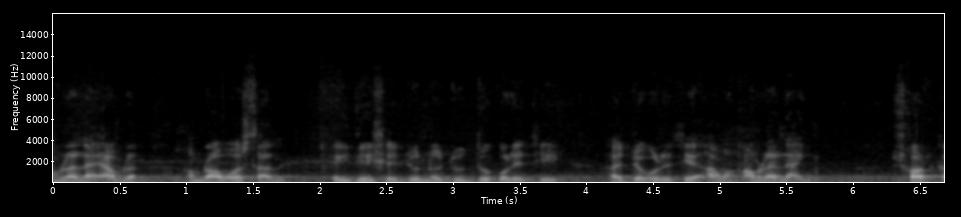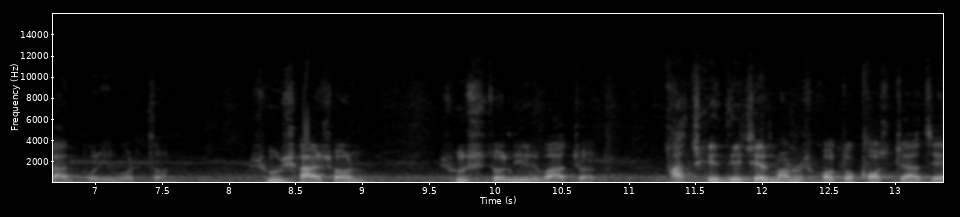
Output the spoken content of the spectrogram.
আমরা নাই, আমরা আমরা অবস্থান এই দেশের জন্য যুদ্ধ করেছি, সাহায্য করেছি আমরা নাই। সরকার পরিবর্তন, সুশাসন, সুষ্ঠু নির্বাচন। আজকে দেশের মানুষ কত কষ্টে আছে,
